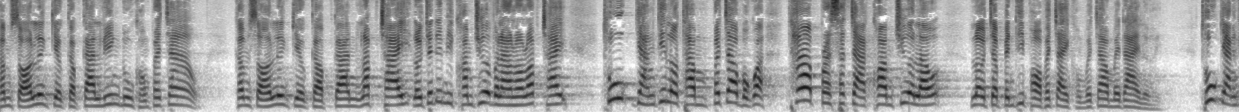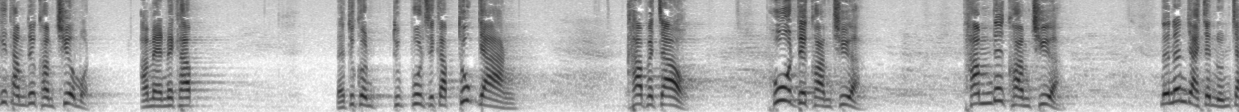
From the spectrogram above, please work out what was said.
คำสอนเรื่องเกี่ยวกับการเลี้ยงดูของพระเจ้าคำสอนเรื่องเกี่ยวกับการรับใช้ เราจะได้มีความเชื่อเวลาเรารับใช้ ทุกอย่างที่เราทำพระเจ้าบอกว่า ถ้าปราศจากความเชื่อแล้ว เราจะเป็นที่พอพระทัยของพระเจ้าไม่ได้เลย ทุกอย่างที่ทำด้วยความเชื่อหมดอามนไหมครับแต่ทุกคนพูดสิครับทุกอย่างข้าพเจ้า พูดด้วยความเชื่อทำด้วยความเชื่อดังนั้นอยากจะหนุนใจ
